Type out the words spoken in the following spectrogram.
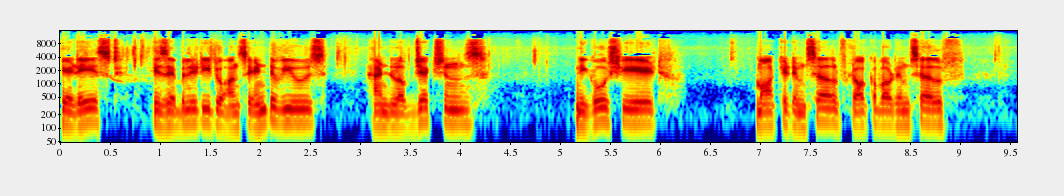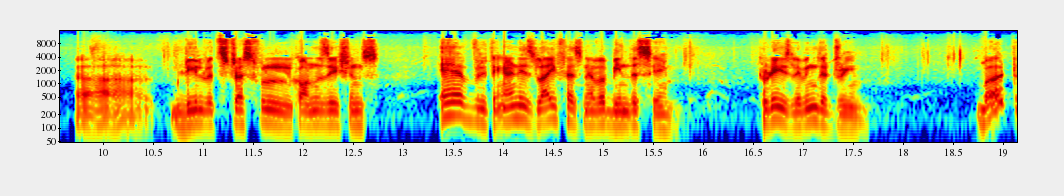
He had aced his ability to answer interviews, handle objections, negotiate, market himself, talk about himself, uh, deal with stressful conversations, everything. And his life has never been the same. Today he's living the dream. But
